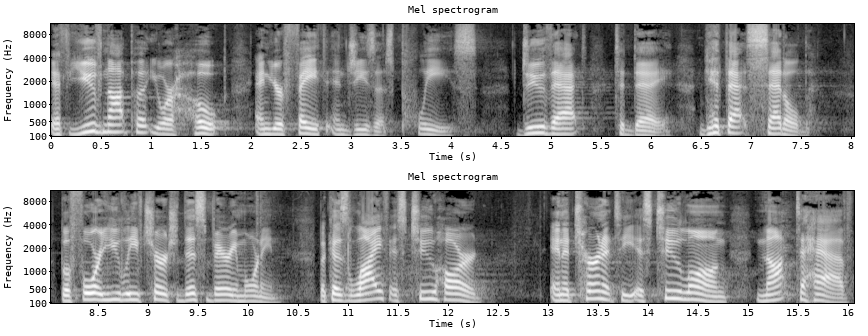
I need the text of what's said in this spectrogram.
If you've not put your hope and your faith in Jesus, please do that today. Get that settled before you leave church this very morning because life is too hard and eternity is too long not to have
